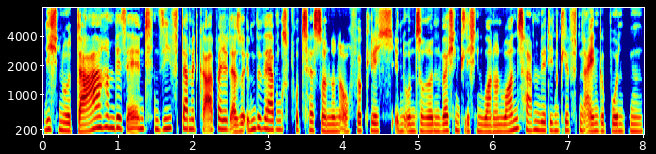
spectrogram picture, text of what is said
nicht nur da haben wir sehr intensiv damit gearbeitet, also im Bewerbungsprozess, sondern auch wirklich in unseren wöchentlichen One-on-Ones haben wir den Clifton eingebunden.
